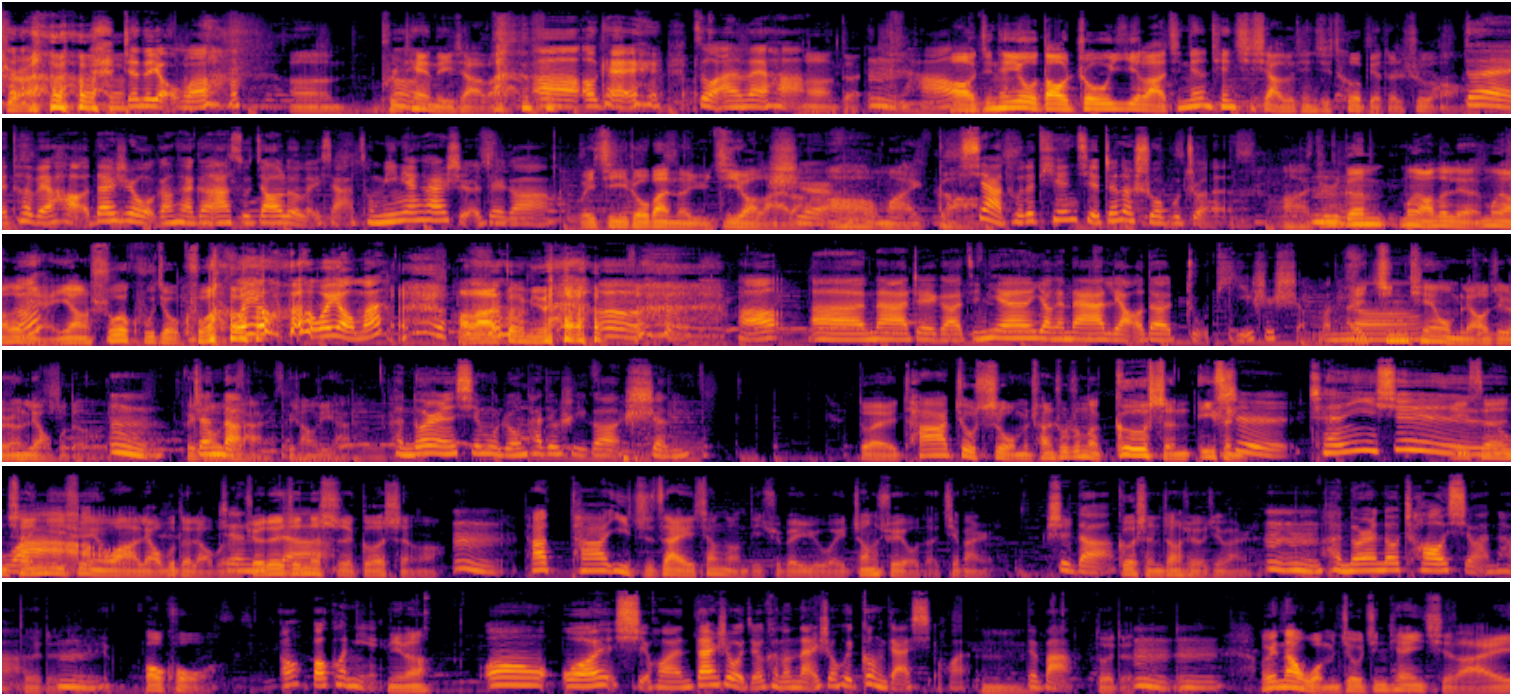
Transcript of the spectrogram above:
是，真的有吗？嗯。pretend 一下吧啊，OK，自我安慰哈。嗯，对，嗯，好。哦，今天又到周一了。今天的天气，西雅图天气特别的热。对，特别好。但是我刚才跟阿苏交流了一下，从明天开始，这个为期一周半的雨季要来了。是，Oh my god！西雅图的天气真的说不准啊，就是跟梦瑶的脸，梦瑶的脸一样，说哭就哭。我有，我有吗？好了，逗你的。好啊，那这个今天要跟大家聊的主题是什么呢？哎，今天我们聊这个人了不得，嗯，非常厉害，非常厉害。很多人心目中他就是一个神，对他就是我们传说中的歌神 Eason，是陈奕迅。Eason 陈奕迅哇，了不得了不得，绝对真的是歌神啊！嗯，他他一直在香港地区被誉为张学友的接班人，是的，歌神张学友接班人。嗯嗯，很多人都超喜欢他，对对对。包括我，哦，包括你，你呢？嗯，我喜欢，但是我觉得可能男生会更加喜欢，嗯，对吧？对对对，嗯嗯。OK，那我们就今天一起来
